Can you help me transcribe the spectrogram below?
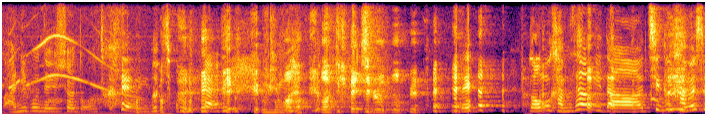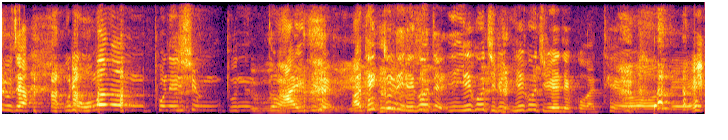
많이 보내주셔도 어떡해요 이거 정말 우리 뭐 어떻게 할줄 몰라. 네. 너무 감사합니다. 지금 가만있어 보자. 우리 5만 원 보내주신 분 또 그분은 아이들 아 댓글 읽어드 읽어드려 읽어드려야 될 것 같아요. 네.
